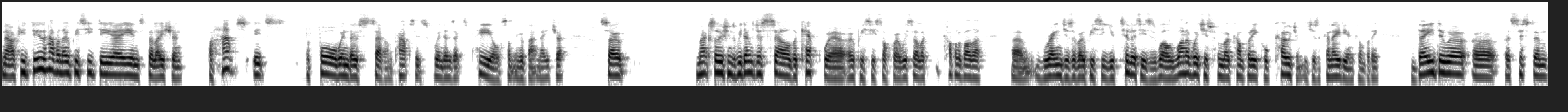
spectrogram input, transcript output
Now, if you do have an OPC DA installation, perhaps it's before Windows 7, perhaps it's Windows XP or something of that nature. So Mac Solutions, we don't just sell the Kepware OPC software, we sell a couple of other um, ranges of OPC utilities as well, one of which is from a company called Cogent, which is a Canadian company. They do a, a, a system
